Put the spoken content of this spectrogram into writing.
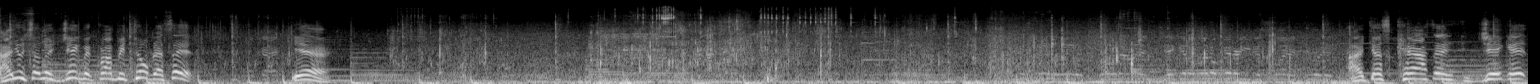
I some some use only jig with crappie tube, that's it. Okay. Yeah. I just cast and jig it.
